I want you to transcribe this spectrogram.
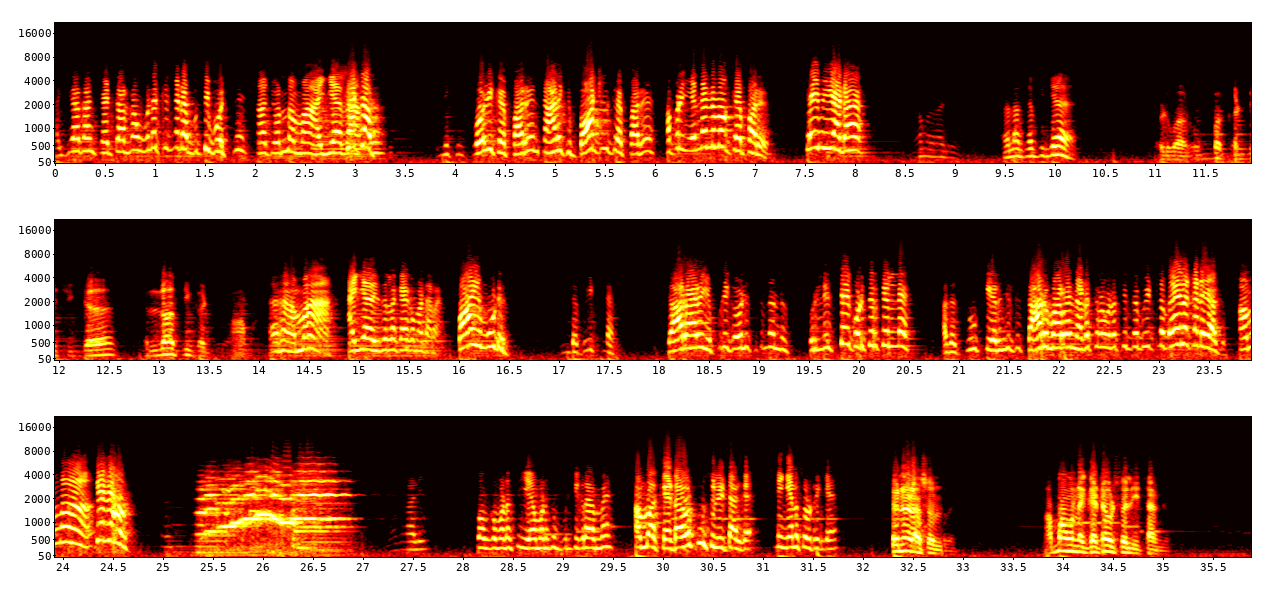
ஐயா தான் கேட்டாருன்னா உனக்கு எங்கடா புத்தி போச்சு? நான் சொன்னம்மா ஐயா தான். இன்னைக்கு கோழி கேட்பாரு நாளைக்கு பாட்டில் கேட்பாரு அப்புறம் என்னென்னமோ கேட்பாரு செய்வியாடா? அதெல்லாம் கேப்பீங்க? படுவா ரொம்ப கண்டிச்சிங்க. எல்லாத்தையும் கட்டுவான் ஆமா அம்மா ஐயா இதெல்லாம் கேட்க மாட்டாரா? வாய மூடு. இந்த வீட்ல யார் யாரை எப்படி கவனிச்சுக்கணும்னு ஒரு லிஸ்டே கொடுத்திருக்கேன்ல. அதை தூக்கி எறிஞ்சிட்டு தாறுமாறா நடக்கிறவனுக்கு இந்த வீட்ல வேலை கிடையாது. அம்மா! Get out! முதலாளி உங்க மனசு என் மனசு புரிஞ்சுக்கிறாம? அம்மா கெட் அவுட்னு சொல்லிட்டாங்க. நீங்க என்ன சொல்றீங்க? என்னடா சொல்லுவேன்? அம்மா உன்னை கெட் அவுட் சொல்லிட்டாங்க.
